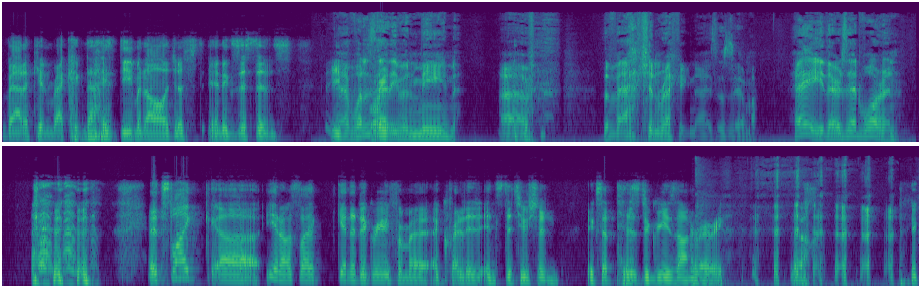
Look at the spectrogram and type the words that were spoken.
Vatican recognized demonologist in existence. yeah. What does that even mean? Um, the Vatican recognizes him. Hey, there's Ed Warren. It's like uh, you know, it's like getting a degree from an accredited institution, except his degree is honorary. So, I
